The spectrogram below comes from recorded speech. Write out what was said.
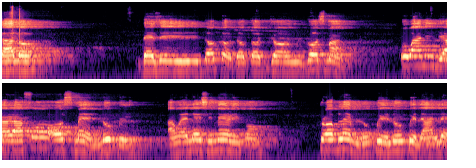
kà á lọ there is a doctor Dr. John Gossman ó wá ní there are four horsemen ló pé àwọn ẹlẹ́ṣin mẹ́rin kan. Problem ló pé ló pè lálẹ́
